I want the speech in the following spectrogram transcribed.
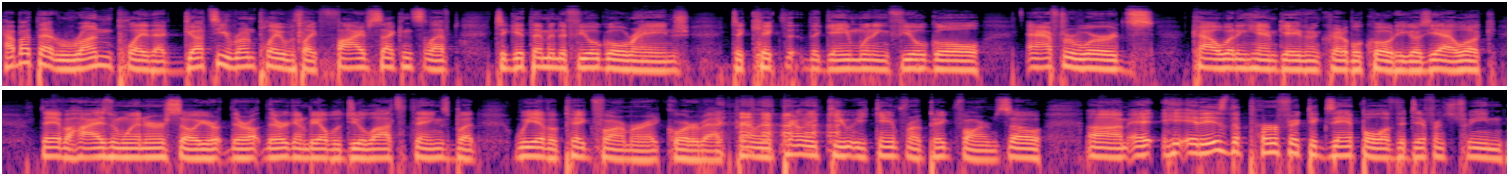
how about that run play, that gutsy run play with like five seconds left to get them into field goal range to kick the, the game winning field goal? Afterwards, Kyle Whittingham gave an incredible quote. He goes, "Yeah, look." They have a Heisman winner, so you're, they're they're going to be able to do lots of things. But we have a pig farmer at quarterback. Apparently, apparently he- he came from a pig farm. So um, it it is the perfect example of the difference between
